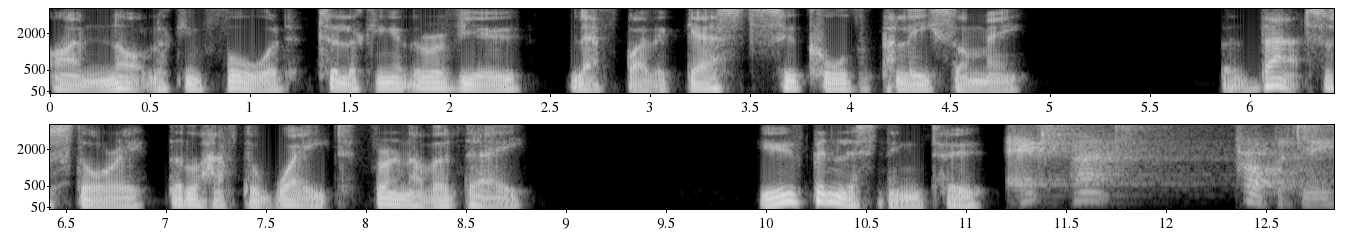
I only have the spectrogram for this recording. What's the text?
I'm not looking forward to looking at the review left by the guests who called the police on me. But that's a story that'll have to wait for another day. You've been listening to Expat Property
